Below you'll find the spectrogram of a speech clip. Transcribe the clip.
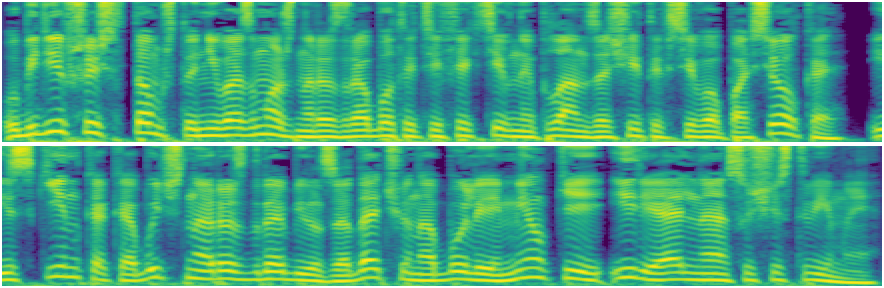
Убедившись в том, что невозможно разработать эффективный план защиты всего поселка, Искин, как обычно, раздробил задачу на более мелкие и реально осуществимые.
